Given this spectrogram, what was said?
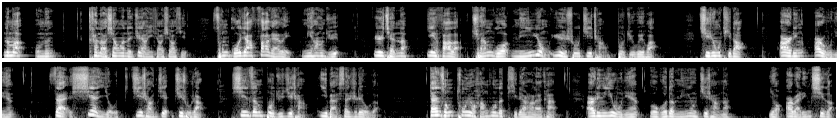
那么我们看到相关的这样一条消息：从国家发改委、民航局日前呢印发了全国民用运输机场布局规划，其中提到，二零二五年在现有机场建基础上新增布局机场一百三十六个。单从通用航空的体量上来看，二零一五年我国的民用机场呢有二百零七个，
